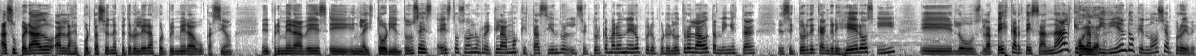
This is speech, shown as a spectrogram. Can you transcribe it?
ha superado a las exportaciones petroleras por primera ocasión. Eh, primera vez eh, en la historia. Entonces, estos son los reclamos que está haciendo el sector camaronero, pero por el otro lado también están el sector de cangrejeros y eh, los la pesca artesanal que está pidiendo que no se apruebe.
